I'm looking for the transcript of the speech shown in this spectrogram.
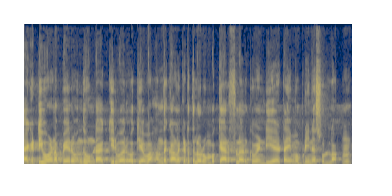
நெகட்டிவான பேரை வந்து உண்டாக்கிடுவார் ஓகேவா அந்த காலகட்டத்தில் ரொம்ப கேர்ஃபுல்லாக இருக்க வேண்டிய டைம் அப்படின்னா சொல்லலாம். ம்.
